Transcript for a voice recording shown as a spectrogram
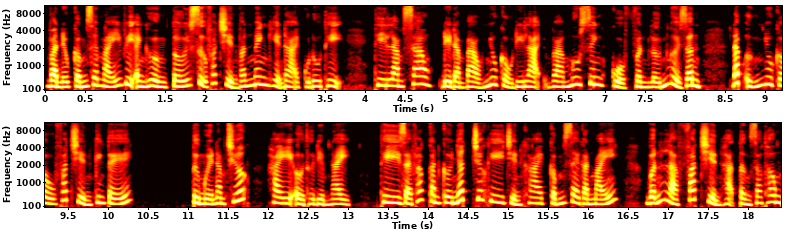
Và nếu cấm xe máy vì ảnh hưởng tới sự phát triển văn minh hiện đại của đô thị, thì làm sao để đảm bảo nhu cầu đi lại và mưu sinh của phần lớn người dân đáp ứng nhu cầu phát triển kinh tế? Từ 10 năm trước hay ở thời điểm này, thì giải pháp căn cơ nhất trước khi triển khai cấm xe gắn máy vẫn là phát triển hạ tầng giao thông,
